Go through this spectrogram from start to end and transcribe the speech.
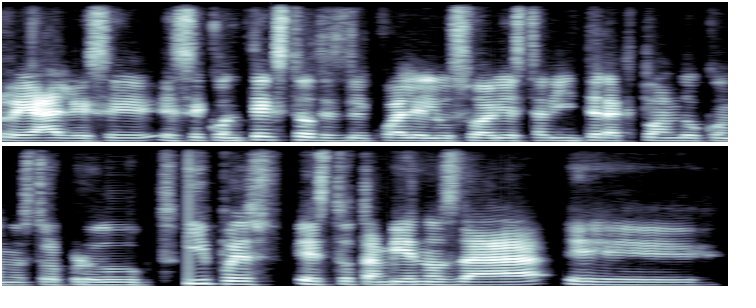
real, ese, ese, contexto desde el cual el usuario estaría interactuando con nuestro producto. Y pues esto también nos da eh,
